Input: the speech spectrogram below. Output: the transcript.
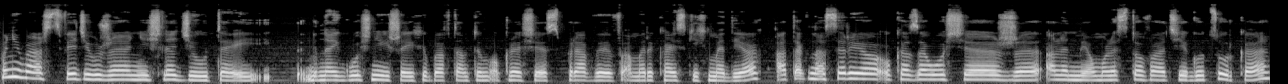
Ponieważ stwierdził, że nie śledził tej najgłośniejszej chyba w tamtym okresie sprawy w amerykańskich mediach, a tak na serio okazało się, że Allen miał molestować jego córkę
